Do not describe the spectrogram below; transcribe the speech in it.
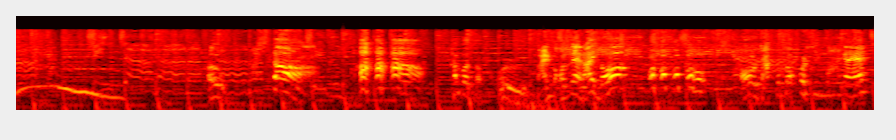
음. 아유, 맛있다. 하하하. 한 번 더. 음, 많이 먹었네, 나 이거. 어우, 자꾸 먹고 싶네.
